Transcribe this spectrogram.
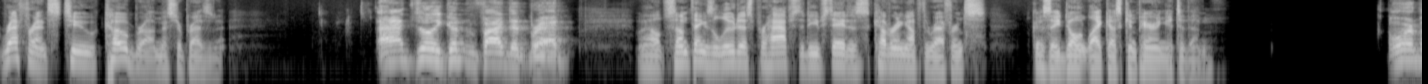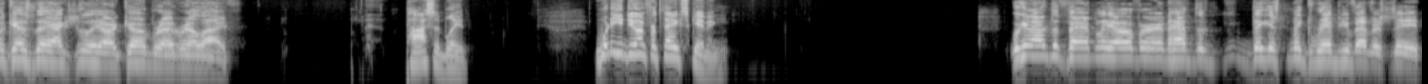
reference to Cobra, Mr. President? I actually couldn't find it, Brad. Well, some things elude us. Perhaps the deep state is covering up the reference because they don't like us comparing it to them. Or because they actually are Cobra in real life. Possibly. What are you doing for Thanksgiving? We're gonna have the family over and have the biggest McRib you've ever seen.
